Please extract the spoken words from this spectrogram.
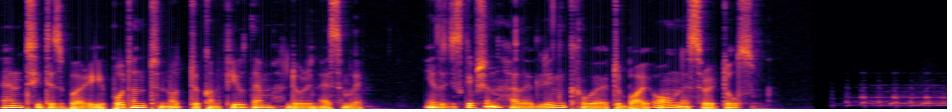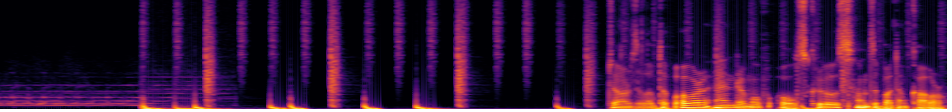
and it is very important not to confuse them during assembly. In the description I'll add link where to buy all necessary tools. Turn the laptop over and remove all screws on the bottom cover.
